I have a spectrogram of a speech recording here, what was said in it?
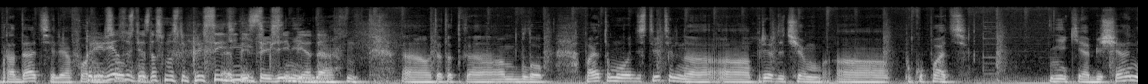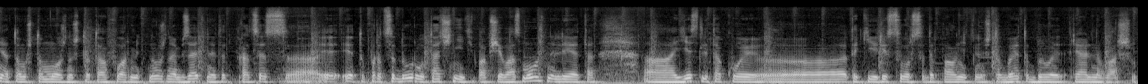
продать или оформить Прирезать это в смысле присоединить, к Присоединить, себе, да. А, вот этот блок. Поэтому действительно, прежде чем покупать некие обещания о том, что можно что-то оформить, нужно обязательно этот процесс, а, э- эту процедуру уточнить. Вообще, возможно ли это, а, есть ли такой, э, такие ресурсы дополнительные, чтобы это было реально вашим.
